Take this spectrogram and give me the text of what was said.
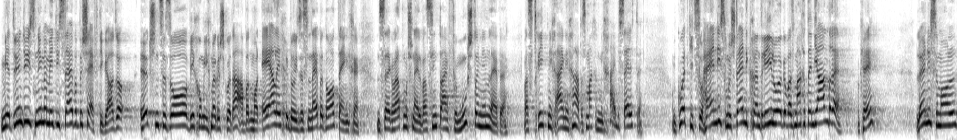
Wir tun uns nicht mehr mit uns selber beschäftigen. Also höchstens so, wie komme ich möglichst gut an, aber mal ehrlich über unser Leben nachdenken und sagen, warte mal schnell, was sind da eigentlich für Muster in meinem Leben? Was treibt mich eigentlich an? Das machen mich halb selten. Und gut gibt's so Handys, wo wir ständig können reinschauen, was machen denn die anderen? Okay? Lass uns mal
